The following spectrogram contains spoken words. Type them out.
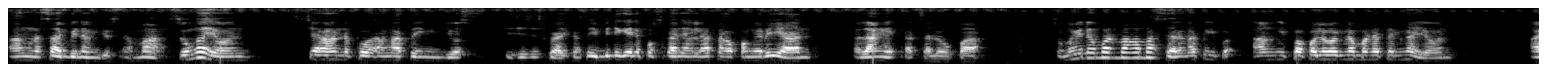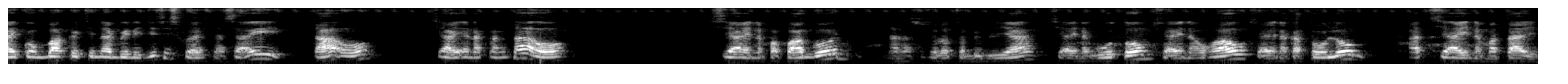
ang nasabi ng Diyos Ama. So ngayon, siya na po ang ating Diyos, si Jesus Christ, kasi ibinigay na po sa kanya ang lahat ng kapangyarihan sa langit at sa lupa. So ngayon naman mga master, ang, ating, ang ipapalawag naman natin ngayon ay kung bakit sinabi ni Jesus Christ na siya ay tao, siya ay anak ng tao, siya ay napapagod, na nasusulat sa Biblia, siya ay nagutom, siya ay nauhaw, siya ay nakatulog, at siya ay namatay.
